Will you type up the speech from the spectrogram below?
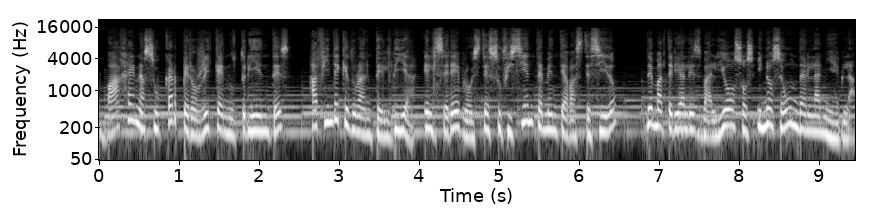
baja en azúcar pero rica en nutrientes a fin de que durante el día el cerebro esté suficientemente abastecido de materiales valiosos y no se hunda en la niebla.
